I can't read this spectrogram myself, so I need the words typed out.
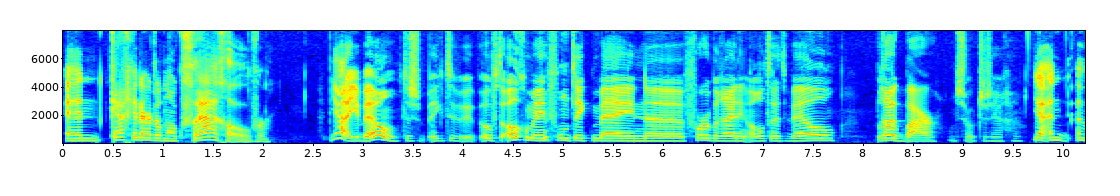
En krijg je daar dan ook vragen over? Ja, jawel. Dus ik, over het algemeen vond ik mijn eh, voorbereiding altijd wel bruikbaar, om zo te zeggen. Ja, en eh,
